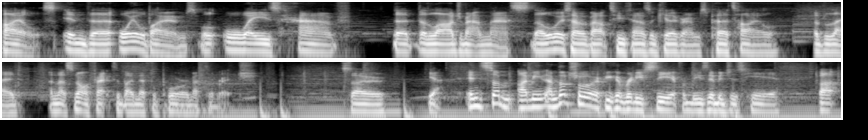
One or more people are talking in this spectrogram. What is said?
tiles in the oil biomes will always have the, the large amount of mass. They'll always have about 2,000 kilograms per tile of lead, and that's not affected by metal poor or metal rich. So, yeah. In some, I mean, I'm not sure if you can really see it from these images here, but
